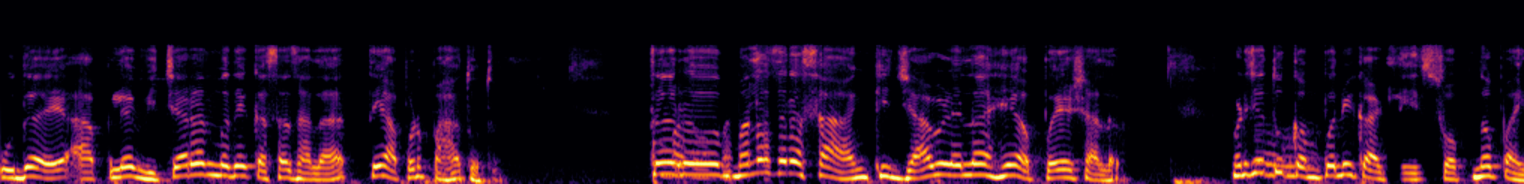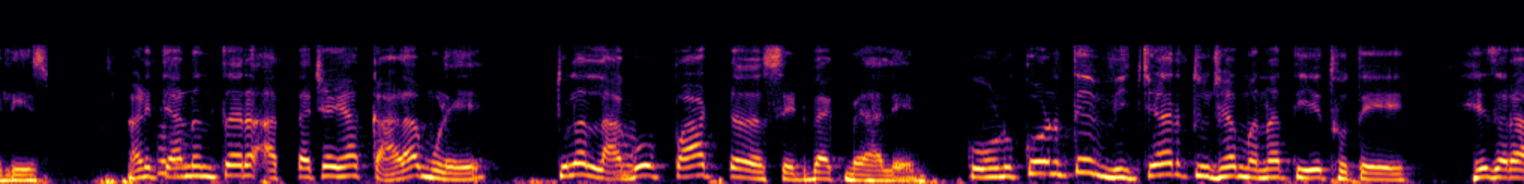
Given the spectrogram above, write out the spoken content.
उदय आपल्या विचारांमध्ये कसा झाला ते आपण पाहत होतो तर. मला जरा सांग की ज्या वेळेला हे अपयश आलं म्हणजे तू. कंपनी काढलीस स्वप्न पाहिलीस आणि त्यानंतर आत्ताच्या ह्या काळामुळे तुला लागोपाठ सेटबॅक मिळाले कोणकोणते विचार तुझ्या मनात येत होते हे जरा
